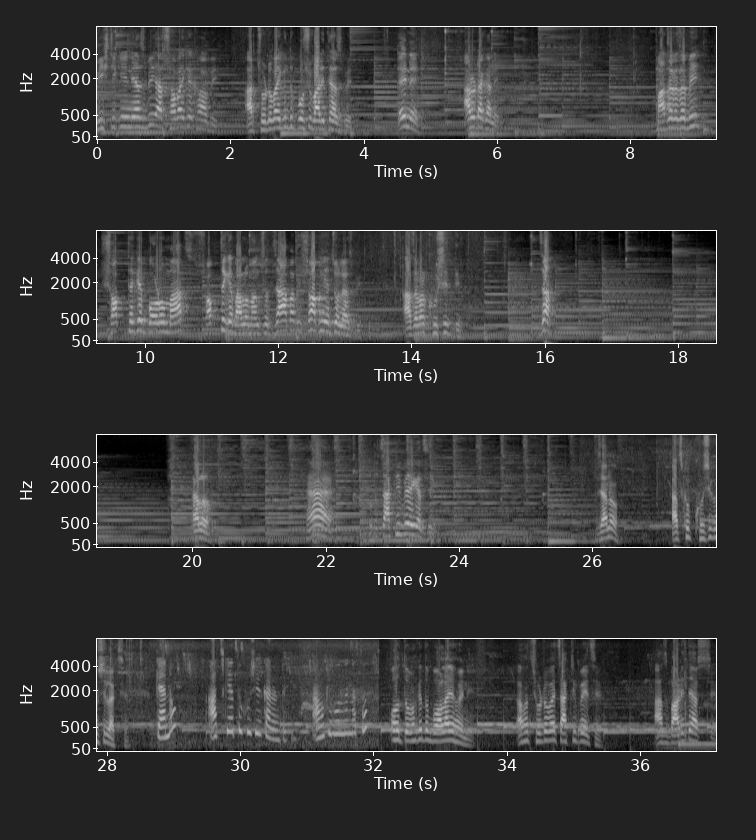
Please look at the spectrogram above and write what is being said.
মিষ্টি কিনে নিয়ে আসবি আর সবাইকে খাওয়াবি। আর ছোট ভাই কিন্তু পরশু বাড়িতে আসবে। এই নে আরও টাকা নে। বাজারে যাবি সব থেকে বড় মাছ সব থেকে ভালো মাংস যা পাবি সব নিয়ে চলে আসবি। আজ আবার খুশির দিন। যা। হ্যালো। হ্যাঁ ও তো চাকরি পেয়ে গেছে। জানো আজ খুব খুশি খুশি লাগছে। কেন? আজকে এত খুশির কারণটা কি? আমাকে বললে না তো? ও তোমাকে তো বলাই হয়নি। আমার ছোট ভাই চাকরি পেয়েছে। আজ বাড়িতে আসছে।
